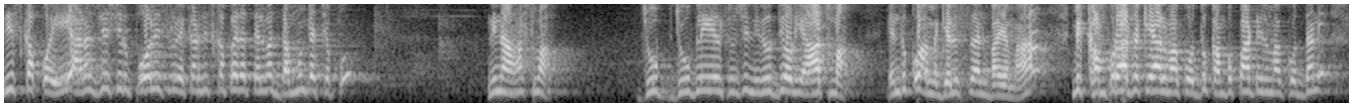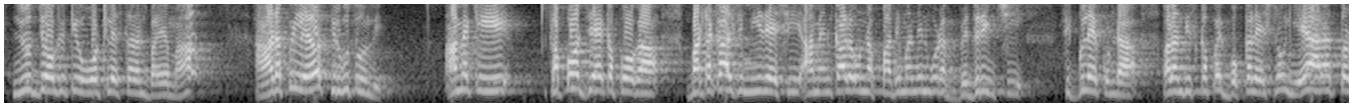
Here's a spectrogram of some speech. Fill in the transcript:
తీసుకపోయి అరెస్ట్ చేసిరు పోలీసులు. ఎక్కడ తీసుకపోయారో తెలియదు దమ్ముంటే చెప్పు. నిన్న ఆస్మా జూ జూబ్లీ హిల్స్ నుంచి నిరుద్యోగి ఆస్మా ఎందుకు ఆమె గెలుస్తుందని భయమా? మీ కంపు రాజకీయాలు మాకు వద్దు కంపు పార్టీలు మాకు వద్దని నిరుద్యోగికి ఓట్లేస్తారని భయమా? ఆడపిల్ల తిరుగుతుంది. ఆమెకి సపోర్ట్ చేయకపోగా బట్టకాల్చి మీదేసి ఆమె వెనకాల ఉన్న పది మందిని కూడా బెదిరించి సిగ్గు లేకుండా వాళ్ళని తీసుకపోయి బొక్కలు వేసినావు. ఏ అర్హతతో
